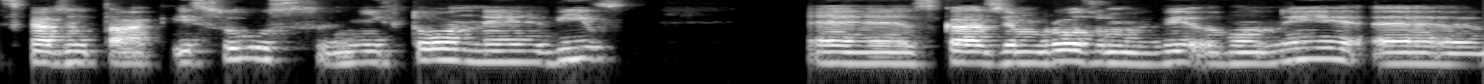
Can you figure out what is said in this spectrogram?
скажімо так, Ісус, ніхто не вів, е, скажімо, розум, вони, е,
